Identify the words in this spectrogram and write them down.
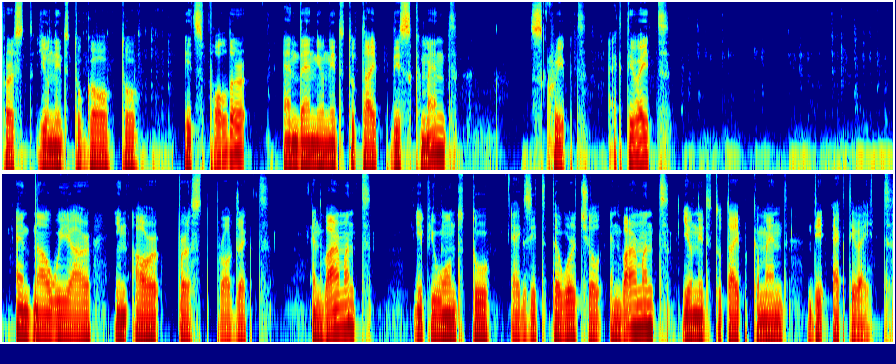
first you need to go to its folder and then you need to type this command script activate and now we are in our first project environment. If you want to exit the virtual environment, you need to type command deactivate.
